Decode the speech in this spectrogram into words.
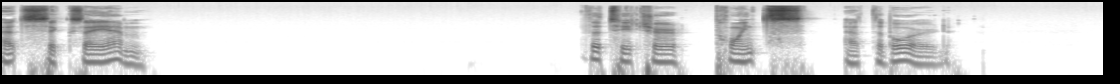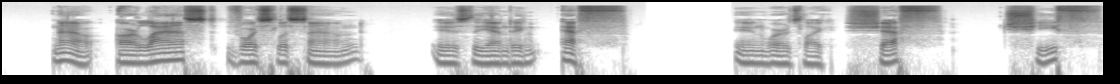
at 6 a.m. The teacher points at the board. Now, our last voiceless sound is the ending F in words like chef, chief,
